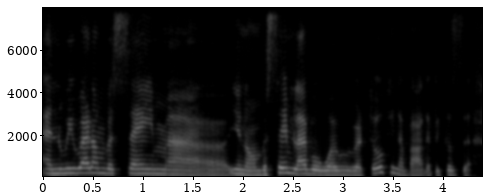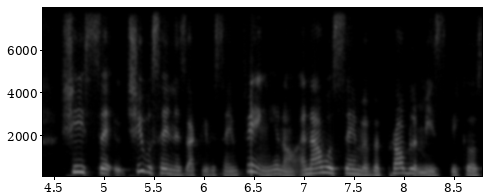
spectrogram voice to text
and we were on the same uh, you know on the same level when we were talking about it because she said she was saying exactly the same thing you know and i was saying that the problem is because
